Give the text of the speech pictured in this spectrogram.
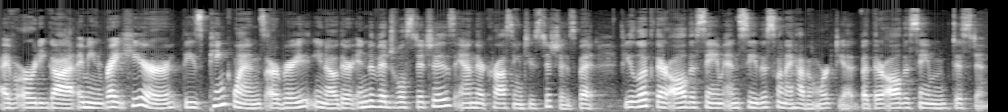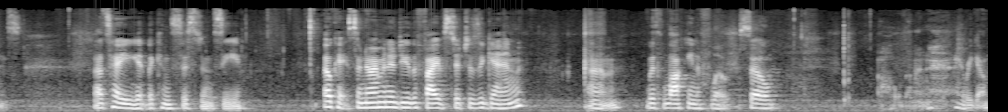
I've already got, I mean, right here, these pink ones are very, you know, they're individual stitches and they're crossing two stitches. But if you look, they're all the same. And see, this one I haven't worked yet, but they're all the same distance. That's how you get the consistency. Okay, so now I'm gonna do the five stitches again um, with locking a float. So hold on, here we go.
